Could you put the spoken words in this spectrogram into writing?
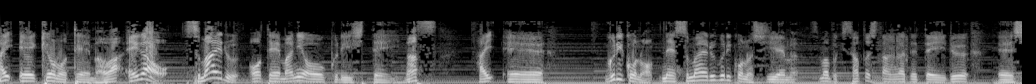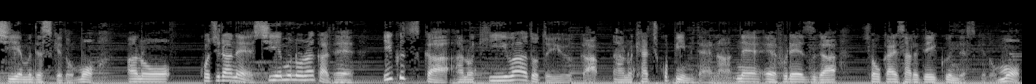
はい、えー、今日のテーマは笑顔、スマイルをテーマにお送りしています。はい、えー、グリコのね、スマイルグリコの CM、妻夫木聡さんが出ている、えー、CM ですけども、あの、こちらね、CM の中で、いくつか、あの、キーワードというか、あの、キャッチコピーみたいなね、えフレーズが紹介されていくんですけども、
